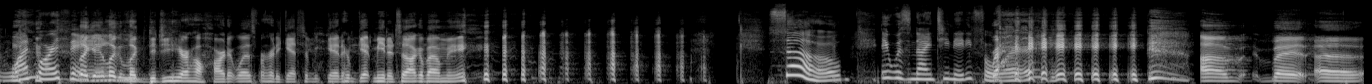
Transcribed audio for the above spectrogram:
One more thing. Look, look, look! Did you hear how hard it was for her to get to get her get me to talk about me? So it was 1984. um, but uh,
